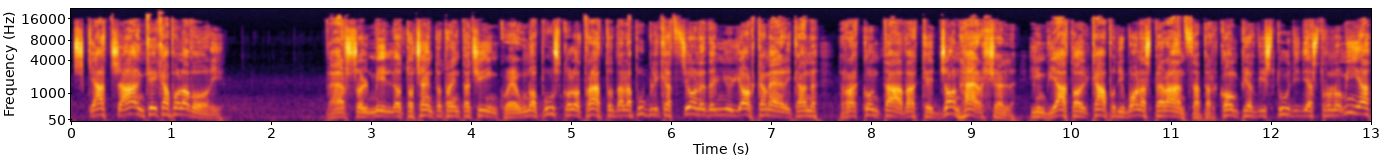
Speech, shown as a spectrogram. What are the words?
schiaccia anche i capolavori. Verso il 1835 un opuscolo tratto dalla pubblicazione del New York American raccontava che John Herschel, inviato al capo di Buona Speranza per compiervi studi di astronomia,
